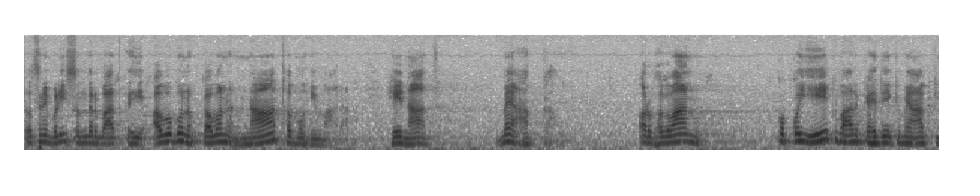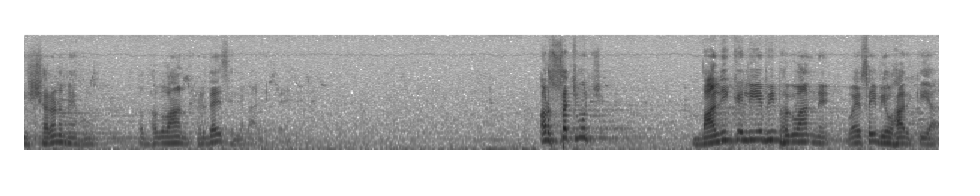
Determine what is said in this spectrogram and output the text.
तो उसने बड़ी सुंदर बात कही, अवगुण कवन नाथ मोहि मारा। हे नाथ, मैं आपका हूँ। और भगवान को कोई एक बार कह दे कि मैं आपकी शरण में हूँ तो भगवान हृदय से लगा लेते हैं। और सचमुच बाली के लिए भी भगवान ने वैसे ही व्यवहार किया।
